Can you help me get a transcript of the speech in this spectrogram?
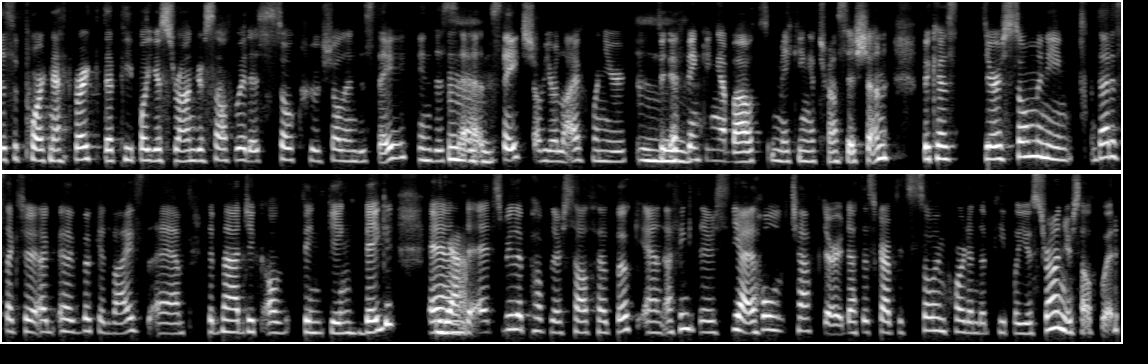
the support network that people you surround yourself with is so crucial in this state in this uh, mm-hmm. stage of your life when you're mm. thinking about making a transition because there are so many that is like a, a book advice um, the magic of thinking big. And yeah. it's really popular self-help book. And i think there's yeah a whole chapter that describes it's so important that people you surround yourself with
